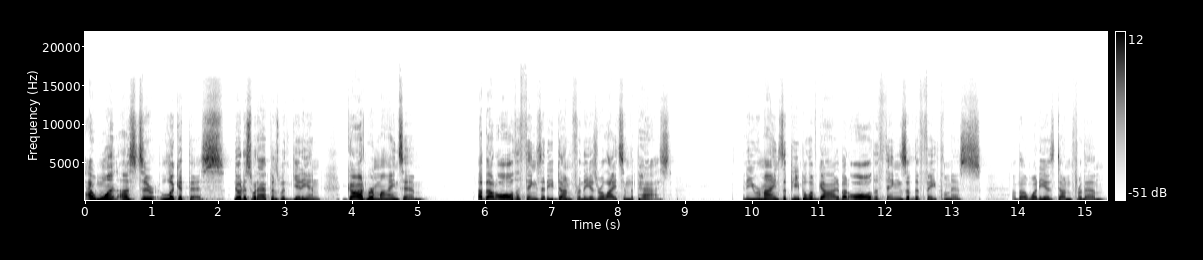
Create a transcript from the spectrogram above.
I want us to look at this. Notice what happens with Gideon. God reminds him about all the things that he'd done for the Israelites in the past. And he reminds the people of God about all the things of the faithfulness, about what he has done for them,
